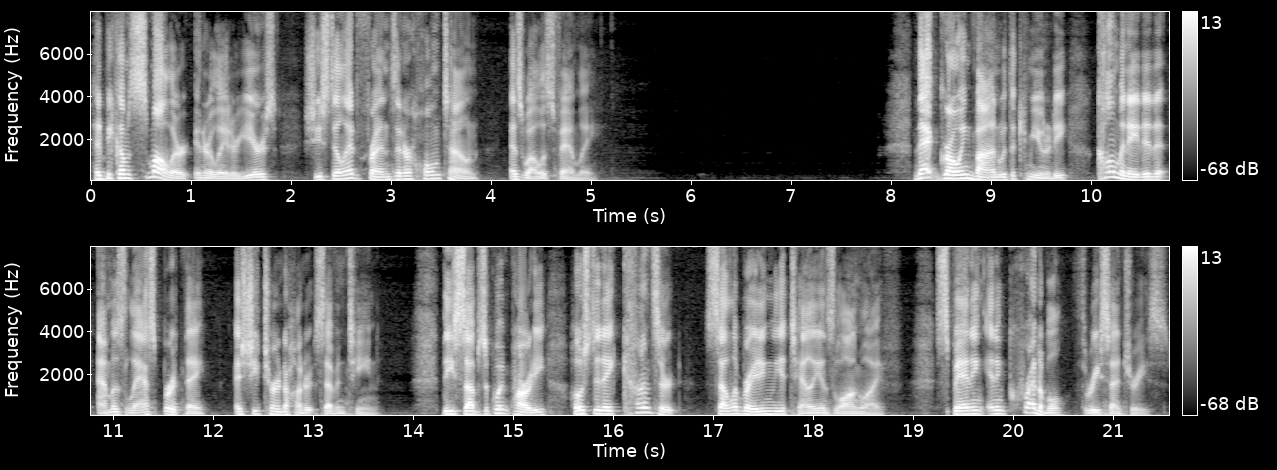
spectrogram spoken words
had become smaller in her later years She still had friends in her hometown as well as family That growing bond with the community culminated at Emma's last birthday as she turned 117 the subsequent party hosted a concert celebrating the Italians long life spanning an incredible three centuries.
